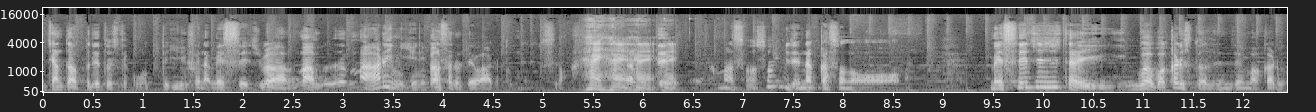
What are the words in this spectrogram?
うちゃんとアップデートしていこうっていうふうなメッセージは、まあまあ、ある意味ユニバーサルではあると思うんですよ。はいはいなので、はいはい。まあそうそういう意味でなんかそのメッセージ自体は分かる人は全然分かる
